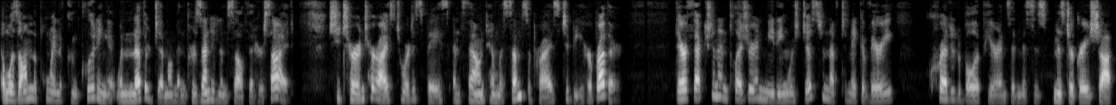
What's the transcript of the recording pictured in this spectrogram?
and was on the point of concluding it when another gentleman presented himself at her side. She turned her eyes toward his face, and found him with some surprise to be her brother. Their affection and pleasure in meeting was just enough to make a very creditable appearance in Mrs. Mr. Gray's shop.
